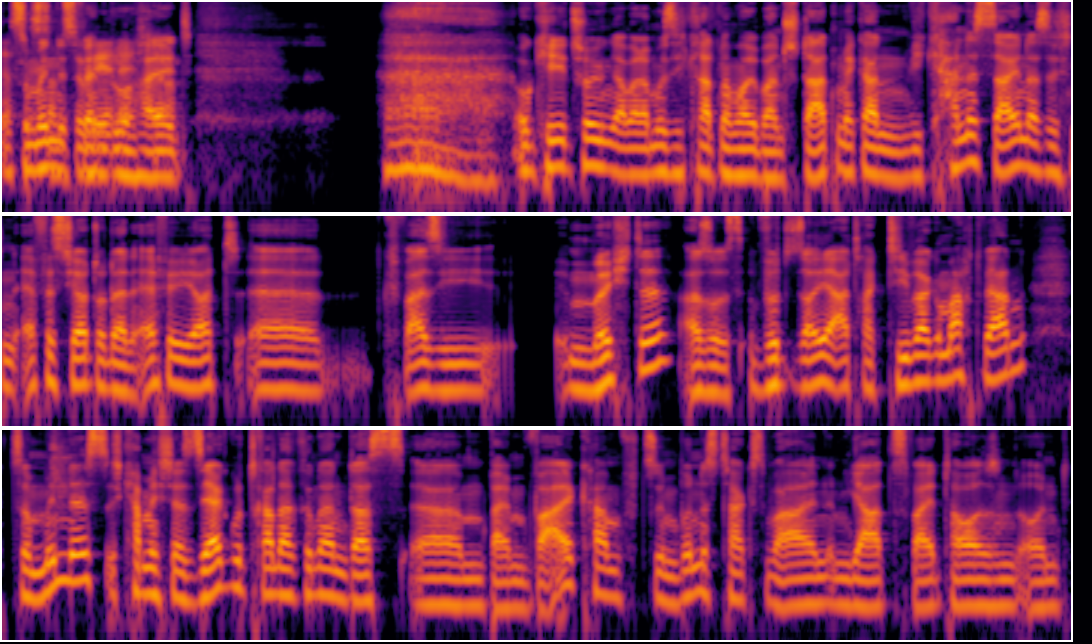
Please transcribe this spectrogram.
das zumindest wenn wenig, du halt. Ja. Okay, Entschuldigung, aber da muss ich gerade nochmal über den Start meckern. Wie kann es sein, dass ich ein FSJ oder ein FEJ äh, quasi möchte. Also es wird, soll ja attraktiver gemacht werden. Zumindest, ich kann mich da sehr gut daran erinnern, dass ähm, beim Wahlkampf zu den Bundestagswahlen im Jahr 2000 und,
